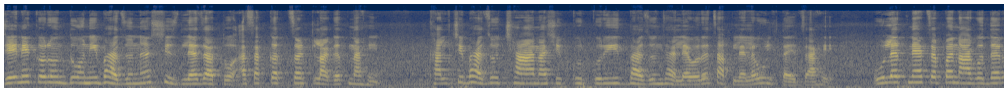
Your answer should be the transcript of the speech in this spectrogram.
जेणेकरून दोन्ही भाजूनं शिजल्या जातो असा कच्चट लागत नाही. खालची भाजू छान अशी कुरकुरीत भाजून झाल्यावरच आपल्याला उलटायचं आहे. उलटण्याचं पण अगोदर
